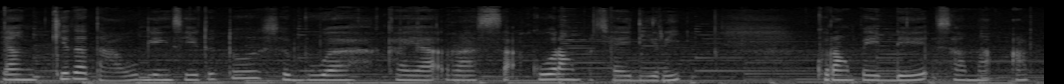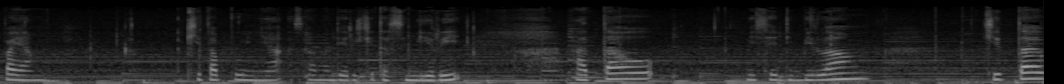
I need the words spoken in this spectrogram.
Yang kita tahu gengsi itu tuh sebuah kayak rasa kurang percaya diri kurang pede sama apa yang kita punya sama diri kita sendiri atau bisa dibilang kita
